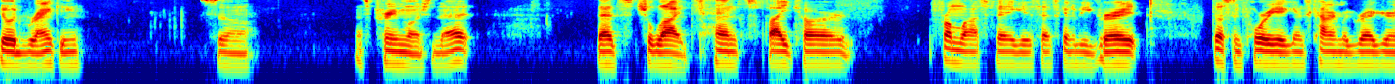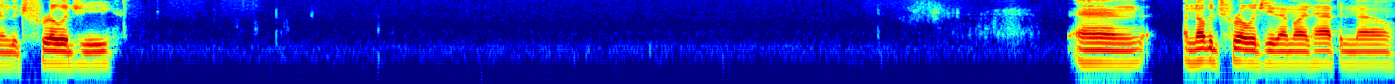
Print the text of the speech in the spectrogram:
good ranking. So that's pretty much that. That's July 10th fight card from Las Vegas. That's going to be great. Dustin Poirier against Conor McGregor in the trilogy. And another trilogy that might happen now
